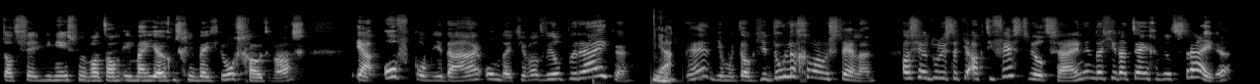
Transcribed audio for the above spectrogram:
dat feminisme, wat dan in mijn jeugd misschien een beetje doorgeschoten was. Ja, of kom je daar omdat je wat wilt bereiken. Ja. Hè? Je moet ook je doelen gewoon stellen. Als jouw doel is dat je activist wilt zijn en dat je daartegen wilt strijden,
